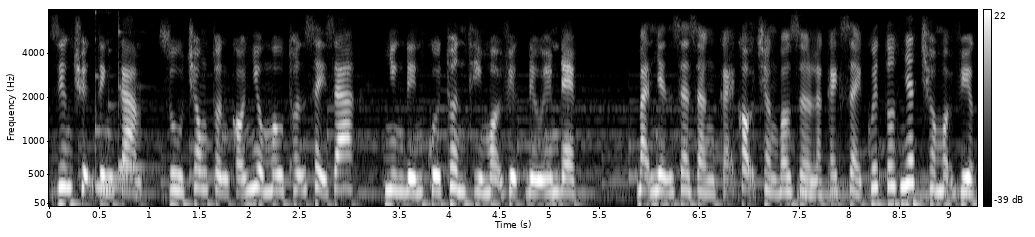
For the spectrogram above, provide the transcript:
Riêng chuyện tình cảm, dù trong tuần có nhiều mâu thuẫn xảy ra, nhưng đến cuối tuần thì mọi việc đều êm đẹp. Bạn nhận ra rằng cãi cọ chẳng bao giờ là cách giải quyết tốt nhất cho mọi việc.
